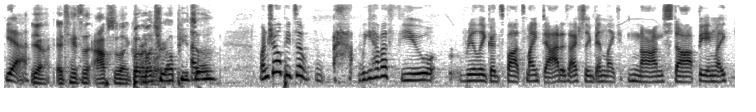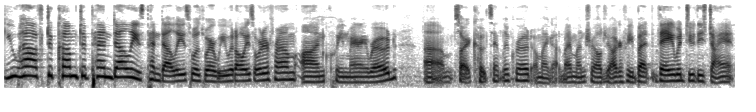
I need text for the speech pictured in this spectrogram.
Yeah. Yeah, it tastes absolutely like. but cardboard. Montreal pizza. Montreal pizza, we have a few really good spots. My dad has actually been like nonstop being like, you have to come to Pendelli's. Pendelli's was where we would always order from on Queen Mary Road. Um, sorry, Côte St. Luc Road. Oh my God, my Montreal geography. But they would do these giant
